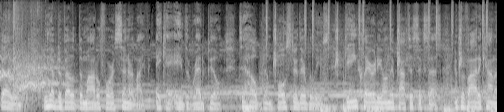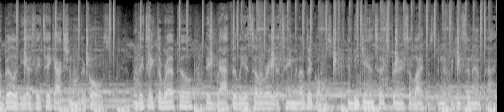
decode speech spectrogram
failure. We have developed a model for a center life, aka the red pill, to help them bolster their beliefs, gain clarity on their path to success, and provide accountability as they take action on their goals. When they take the red pill, they rapidly accelerate attainment of their goals and begin to experience a life of significance and impact.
